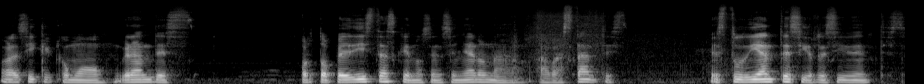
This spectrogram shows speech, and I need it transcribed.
ahora sí que como grandes ortopedistas que nos enseñaron a, a bastantes estudiantes y residentes.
